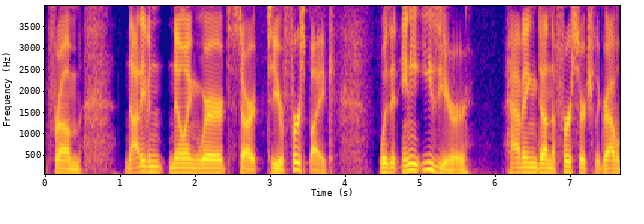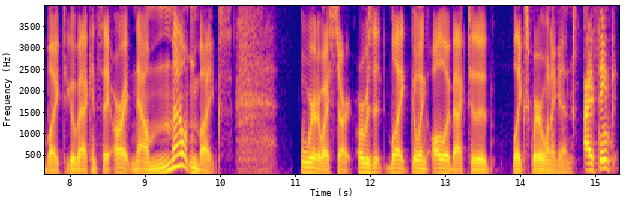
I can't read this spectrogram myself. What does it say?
from not even knowing where to start to your first bike. Was it any easier having done the first search for the gravel bike to go back and say, "All right, now mountain bikes. Where do I start?" Or was it like going all the way back to like square one again? I think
